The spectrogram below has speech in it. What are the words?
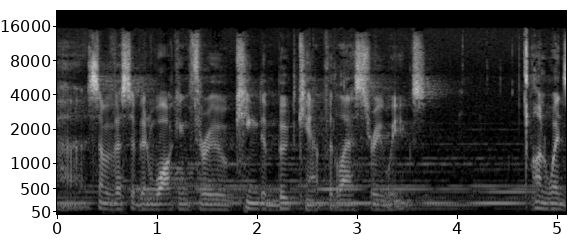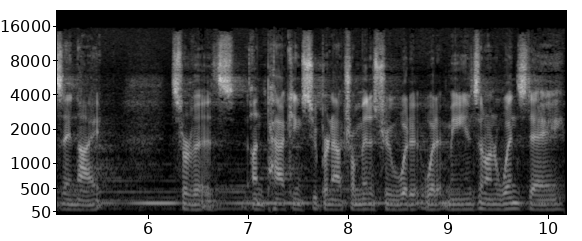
uh, some of us have been walking through Kingdom Boot Camp for the last three weeks. On Wednesday night, sort of it's unpacking supernatural ministry, what it, what it means. And on Wednesday,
